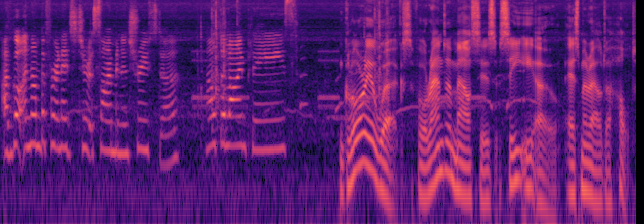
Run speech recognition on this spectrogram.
I've got a number for an editor at Simon and Shrewster. Hold the line, please. Gloria works for Random Mouse's CEO, Esmeralda Holt.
